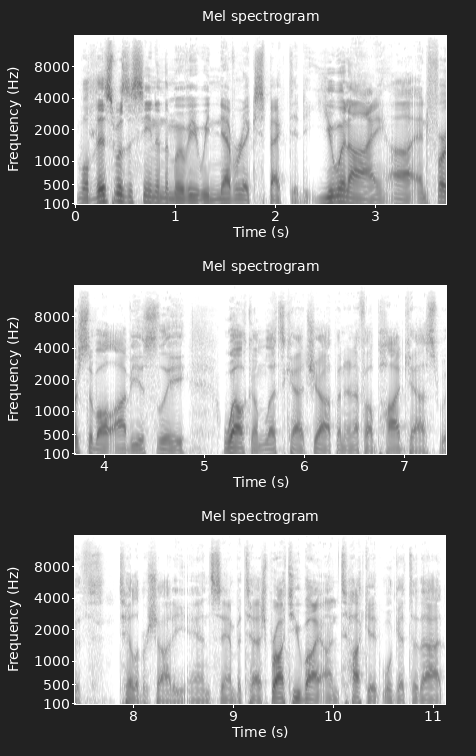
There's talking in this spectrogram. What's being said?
Well, this was a scene in the movie we never expected. You and I, uh, and first of all, obviously, welcome. Let's catch up, an NFL podcast with Taylor Bisciotti and Sam Batesh, brought to you by Untuckit. We'll get to that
